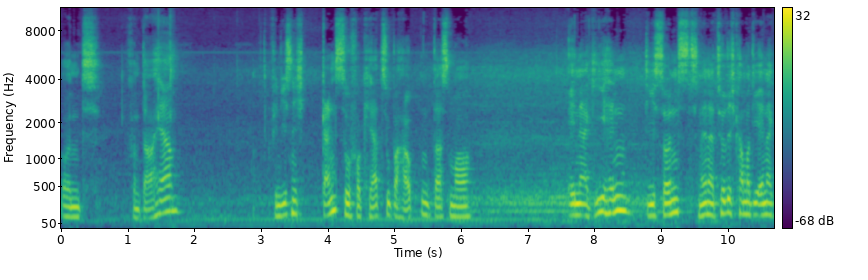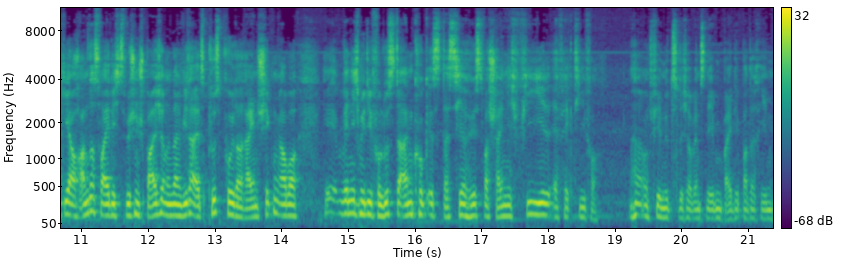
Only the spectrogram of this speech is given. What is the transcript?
Und von daher finde ich es nicht ganz so verkehrt zu behaupten, dass man Energien, die sonst, ne, natürlich kann man die Energie auch andersweitig zwischenspeichern und dann wieder als Pluspol reinschicken, aber wenn ich mir die Verluste angucke, ist das hier höchstwahrscheinlich viel effektiver und viel nützlicher, wenn es nebenbei die Batterien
